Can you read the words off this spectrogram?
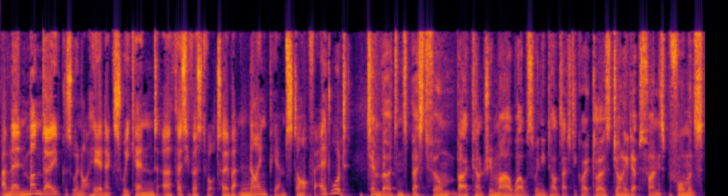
And then Monday, because we're not here next weekend, uh, 31st of October, 9pm start for Ed Wood. Tim Burton's best film by country mile. Well, Sweeney Todd's actually quite close. Johnny Depp's finest performance.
